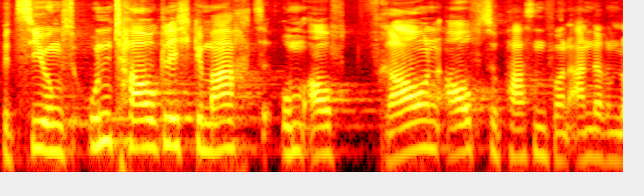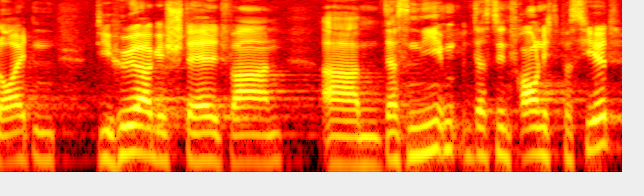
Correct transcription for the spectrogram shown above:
beziehungsuntauglich gemacht, um auf Frauen aufzupassen von anderen Leuten, die höher gestellt waren, ähm, dass, nie, dass den Frauen nichts passiert,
